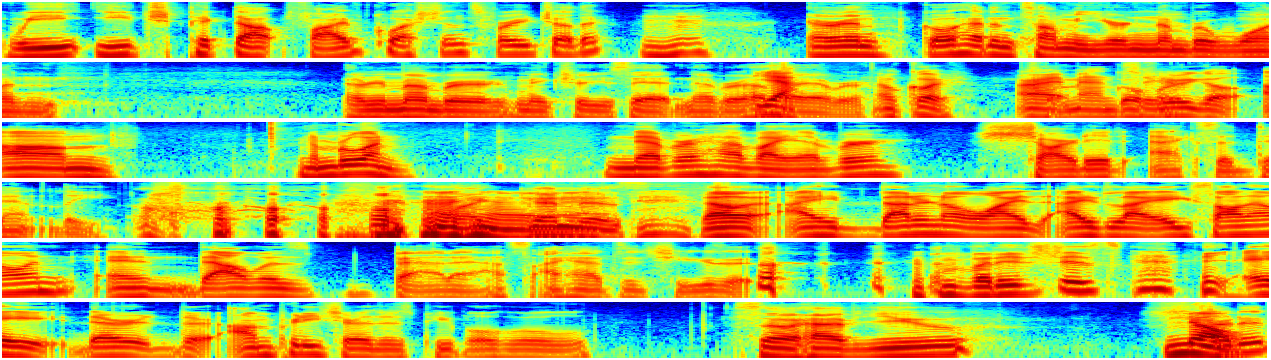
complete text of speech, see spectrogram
we each picked out five questions for each other. Mm-hmm. Aaron, go ahead and tell me your number one. And remember, make sure you say it Never Have yeah, I Ever. of course. All right, So, man. So here it. we go. Um, number one. Never have I ever sharded accidentally. oh my goodness. That I I don't know why I like I saw that one and that was badass. I had to choose it. but it's just hey, there there I'm pretty sure there's people who So have you no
